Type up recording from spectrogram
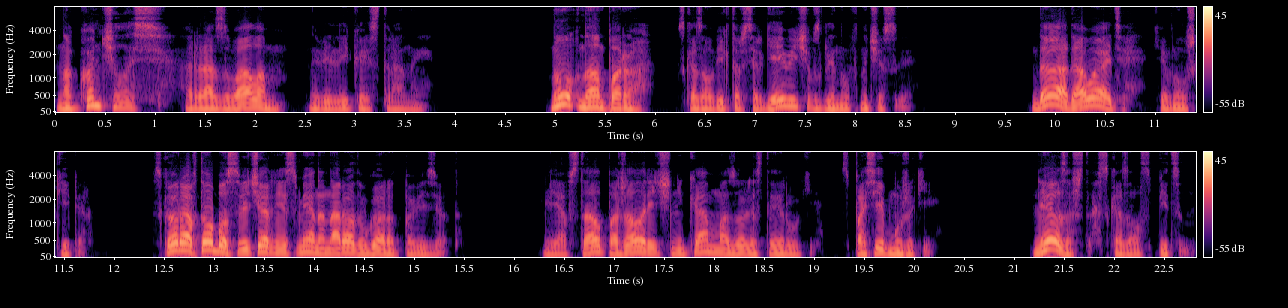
Но кончилось развалом великой страны. «Ну, нам пора», — сказал Виктор Сергеевич, взглянув на часы. «Да, давайте», — кивнул шкипер. «Скоро автобус с вечерней смены народ в город повезет». Я встал, пожал речникам мозолистые руки. «Спасибо, мужики». «Не за что», — сказал Спицын.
